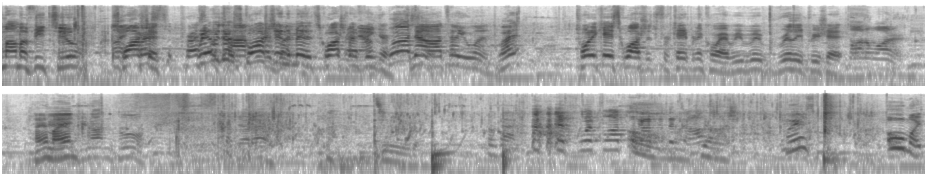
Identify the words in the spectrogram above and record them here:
Mama V2. Squash press- it. press we haven't the done squash in a minute. Squash my finger. Squash No, it. I'll tell you when. What? 20k squashes for Capron and Corey. We, we really appreciate it. A lot of water. I am, I am. You're not in the pool. Shut up. Flip flops oh to the top. Gosh. Where's? Oh my. It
